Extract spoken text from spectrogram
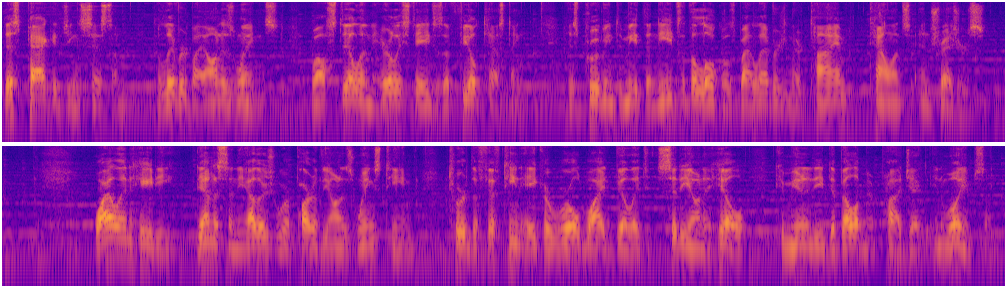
This packaging system, delivered by On His Wings, while still in the early stages of field testing, is proving to meet the needs of the locals by leveraging their time, talents, and treasures. While in Haiti, Dennis and the others who were part of the On His Wings team toured the 15 acre worldwide village City on a Hill Community Development Project in Williamson,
